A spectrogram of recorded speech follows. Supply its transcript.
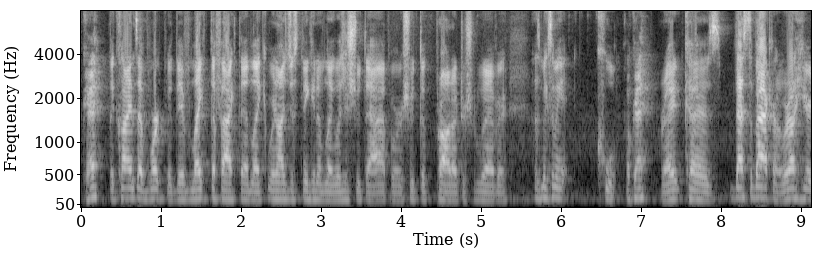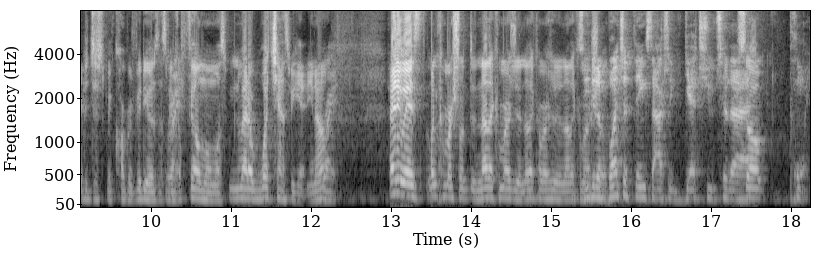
Okay. the clients I've worked with, they've liked the fact that like we're not just thinking of like let's just shoot the app or shoot the product or shoot whatever. Let's make something cool, Okay. right? Because that's the background. We're not here to just make corporate videos. Let's make a film almost, no matter what chance we get, you know. Right. Anyways, one commercial, did another commercial, did another commercial, did another commercial. So you did a bunch of things to actually get you to that So- point.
